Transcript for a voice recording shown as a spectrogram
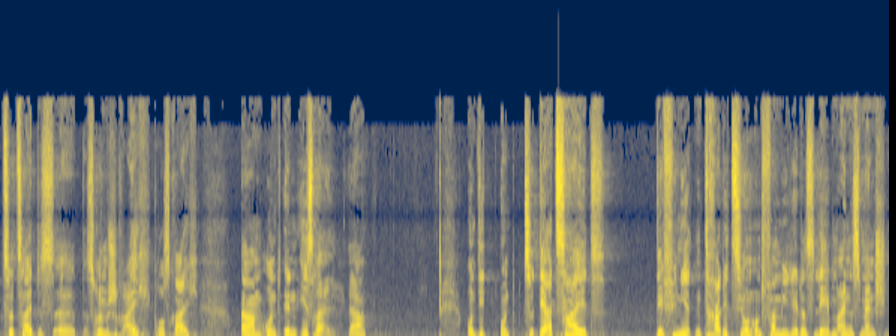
zur Zeit des, äh, des Römischen Reich, Großreich, ähm, und in Israel. Ja? Und, die, und zu der Zeit definierten Tradition und Familie das Leben eines Menschen.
